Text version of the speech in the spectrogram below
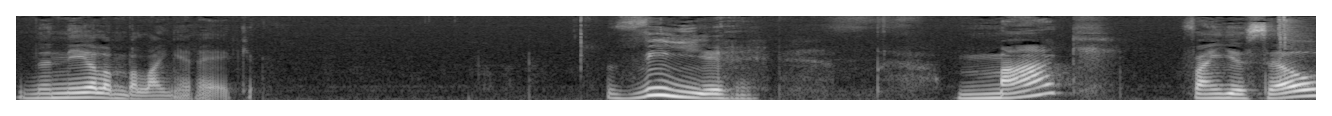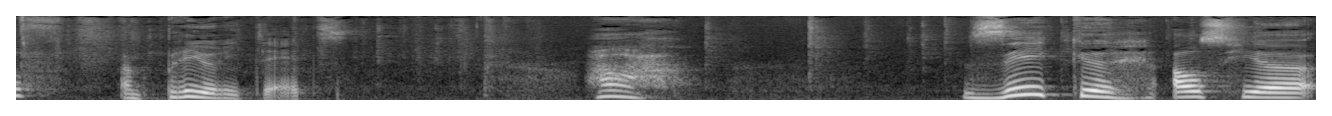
Een hele belangrijke. 4. Maak van jezelf een prioriteit. Ah, zeker als je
